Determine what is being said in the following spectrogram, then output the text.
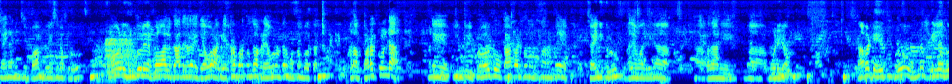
చైనా నుంచి బాంబు వేసినప్పుడు ఓన్లీ హిందువులే పోవాలి కాదు కదా. ఇది ఎవరు అక్కడ ఎక్కడ పడుతుందో అక్కడ ఎవరు ఉంటారో మొత్తం పోతారు. అలా పడకుండా అని ఇప్పుడు వరకు కాపాడుకొని వస్తున్నారంటే సైనికులు అదే మాదిరిగా ప్రధాని మోడీ గారు. కాబట్టి ఇప్పుడు ఉన్న పిల్లలు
